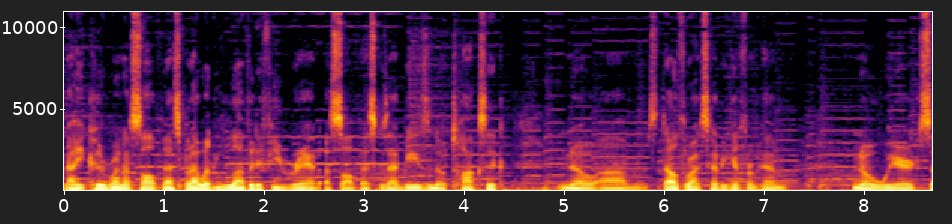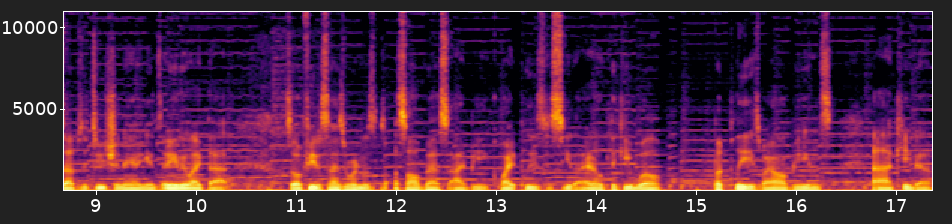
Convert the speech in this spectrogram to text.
Now you could run Assault Vest, but I would love it if you ran Assault Vest because that means no Toxic, no um, Stealth Rocks coming in from him, no weird substitute shenanigans, anything like that. So if he decides to run Assault Vest, I'd be quite pleased to see that. I don't think he will, but please, by all means, uh, Kino,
